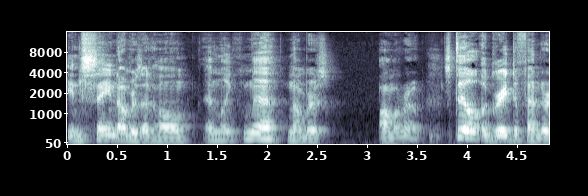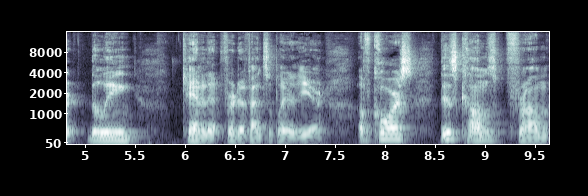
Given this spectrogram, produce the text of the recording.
insane numbers at home and like nah numbers on the road. Still a great defender, the leading candidate for Defensive Player of the Year. Of course, this comes from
